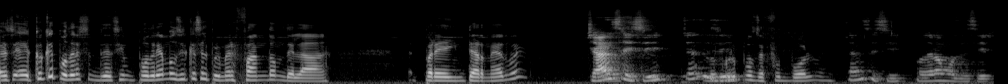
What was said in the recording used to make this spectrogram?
eh, creo que podrías decir- podríamos decir que es el primer fandom de la pre-internet, güey. Chance, sí. Chance, Los sí. grupos de fútbol, güey. Chance, sí. Podríamos decir.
